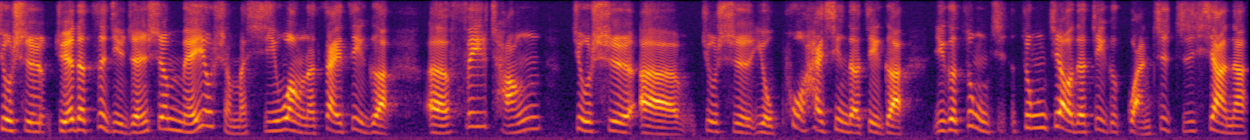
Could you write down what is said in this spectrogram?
就是觉得自己人生没有什么希望了，在这个呃非常就是呃就是有迫害性的这个一个宗宗教的这个管制之下呢，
